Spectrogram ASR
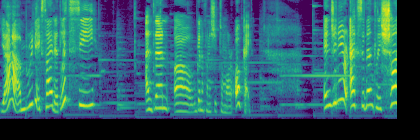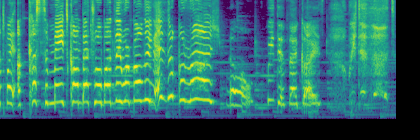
yeah, I'm really excited. Let's see, and then uh, we're gonna finish it tomorrow. Okay. Engineer accidentally shot by a custom-made combat robot they were building in their garage. No, we did that, guys. We did that.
